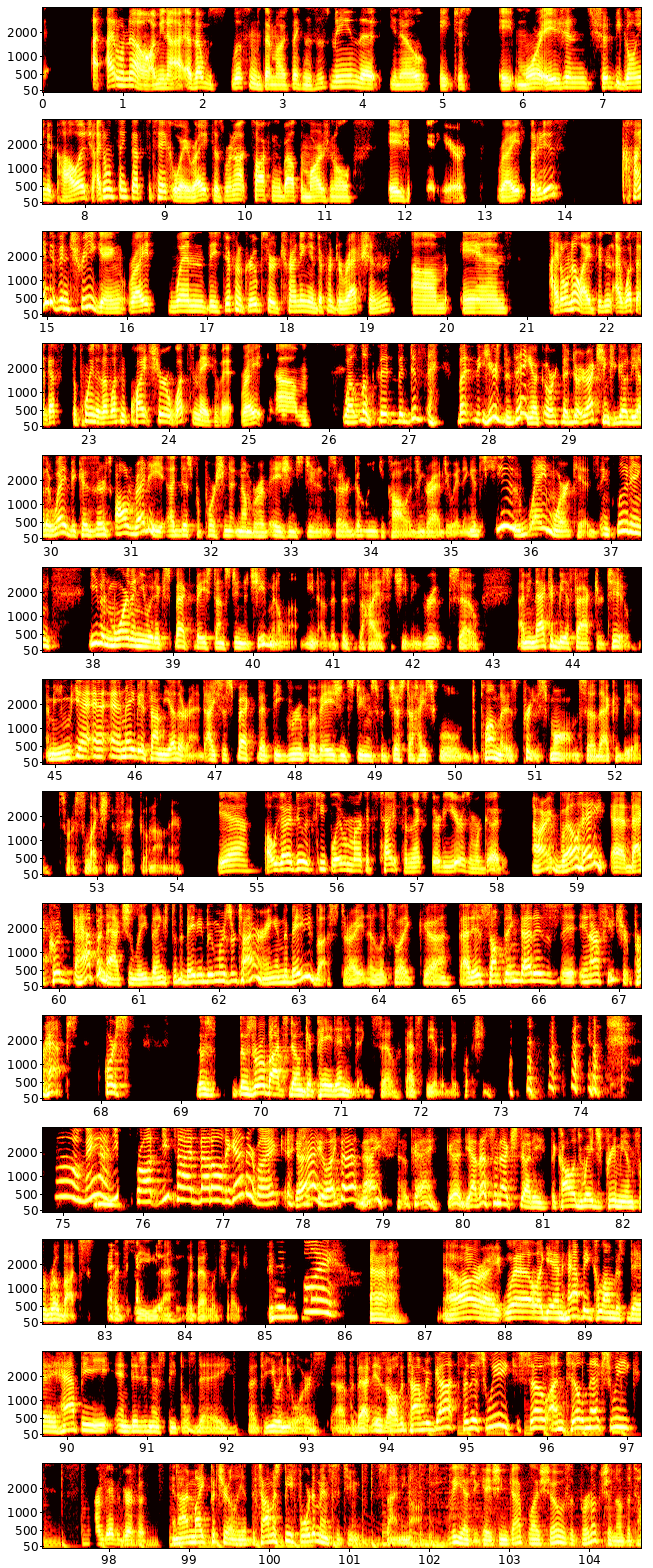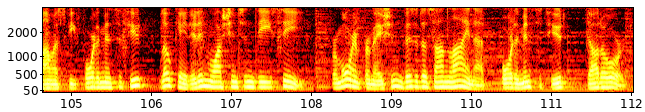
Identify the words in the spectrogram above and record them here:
I don't know. I mean, I, as I was listening to them, I was thinking, does this mean that you know, eight just eight more Asians should be going to college? I don't think that's the takeaway, right? Because we're not talking about the marginal Asian kid here, right? But it is kind of intriguing, right? When these different groups are trending in different directions, um, and I don't know. I didn't. I was. I guess the point is, I wasn't quite sure what to make of it, right? Um, well, look, the the diff- but here's the thing, or the direction could go the other way because there's already a disproportionate number of Asian students that are going to college and graduating. It's huge, way more kids, including even more than you would expect based on student achievement alone, you know, that this is the highest achieving group. So, I mean, that could be a factor too. I mean, yeah, and, and, maybe it's on the other end. I suspect that the group of Asian students with just a high school diploma is pretty small. And so that could be a sort of selection effect going on there. Yeah. All we got to do is keep labor markets tight for the next 30 years and we're good. All right. Well, hey, uh, that could happen actually, thanks to the baby boomers retiring and the baby bust, right? It looks like uh, that is something that is in our future, perhaps. Of course, those those robots don't get paid anything, so that's the other big question. Oh man, you brought you tied that all together, Mike. yeah, you like that? Nice. Okay, good. Yeah, that's the next study: the college wage premium for robots. Let's see uh, what that looks like. Boy. Ah, all right. Well, again, happy Columbus Day. Happy Indigenous Peoples Day uh, to you and yours. Uh, but that is all the time we've got for this week. So until next week, I'm David Griffith. And I'm Mike Petrilli at the Thomas B. Fordham Institute, signing off. The Education Gadfly Show is a production of the Thomas B. Fordham Institute, located in Washington, D.C. For more information, visit us online at fordhaminstitute.org.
